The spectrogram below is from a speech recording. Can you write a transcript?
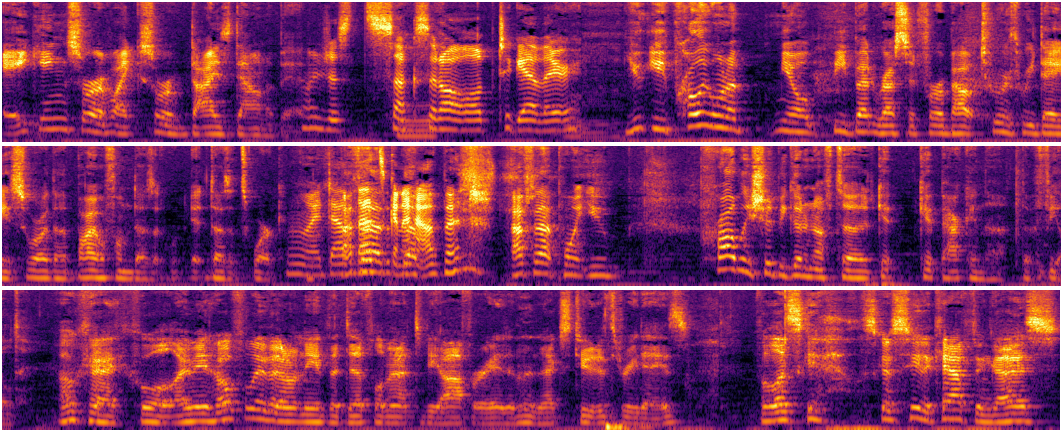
aching sort of like sort of dies down a bit. It just sucks it all up together. Mm. You you probably want to you know be bed rested for about two or three days where the biofoam does it it does its work. Oh, I doubt After that's that- gonna that- happen. After that point, you probably should be good enough to get get back in the, the field. Okay, cool. I mean, hopefully they don't need the diplomat to be operated in the next two to three days. But let's get let's go see the captain, guys.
